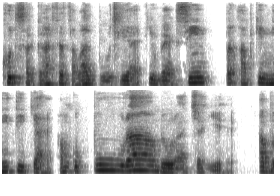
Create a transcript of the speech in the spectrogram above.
खुद सरकार से सवाल पूछ लिया है कि वैक्सीन पर आपकी नीति क्या है? हमको पूरा ब्यौरा चाहिए है। अब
